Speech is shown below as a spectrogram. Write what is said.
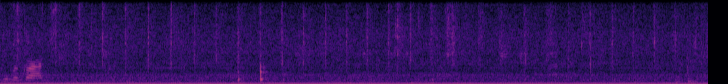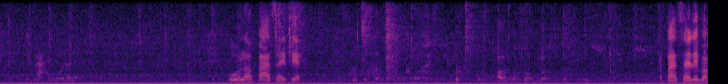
ที่มันก่อนที่ปลาโอแล้วแหละ โอ้แล้ว ปลาใส่เตะเอาก็ส่งเนาะเอาปลาใส่เลยบ่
